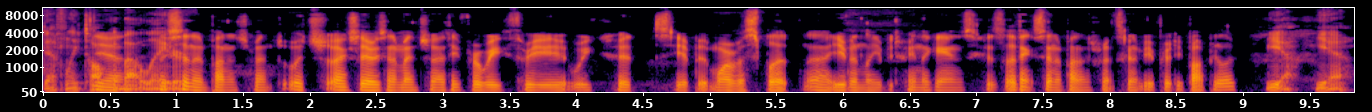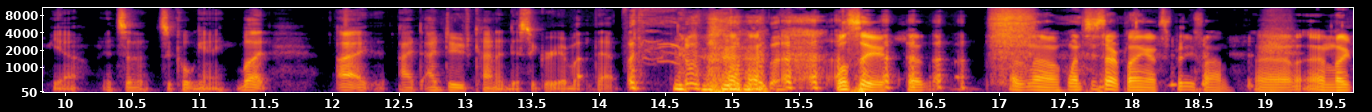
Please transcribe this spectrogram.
definitely talk yeah, about later. Sin and Punishment, which actually I was going to mention. I think for week three we could see a bit more of a split uh, evenly between the games because I think Sin and Punishment is going to be pretty popular. Yeah, yeah, yeah. It's a it's a cool game, but I I, I do kind of disagree about that. But We'll see. But I don't know. Once you start playing, it's pretty fun. Uh, and like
